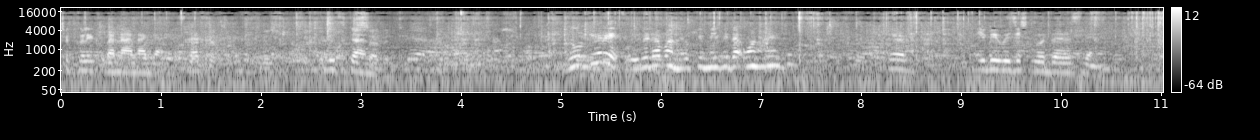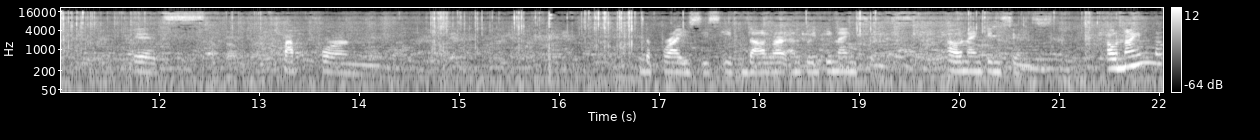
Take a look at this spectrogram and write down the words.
Chocolate banana guys. That's which one? Go get it. Maybe that one. Okay, maybe that one maybe. There. Maybe we just go there then. It's popcorn. The price is eight dollar and twenty nine cents. Oh, 19 cents. Oh, nine. na?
